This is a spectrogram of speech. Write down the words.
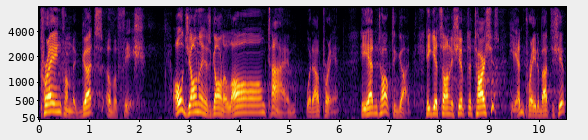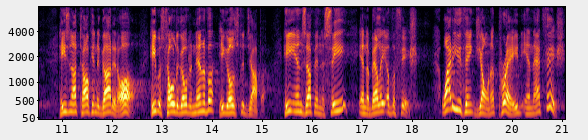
Praying from the guts of a fish. Old Jonah has gone a long time without praying. He hadn't talked to God. He gets on a ship to Tarshish. He hadn't prayed about the ship. He's not talking to God at all. He was told to go to Nineveh, he goes to Joppa. He ends up in the sea, in the belly of a fish. Why do you think Jonah prayed in that fish?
